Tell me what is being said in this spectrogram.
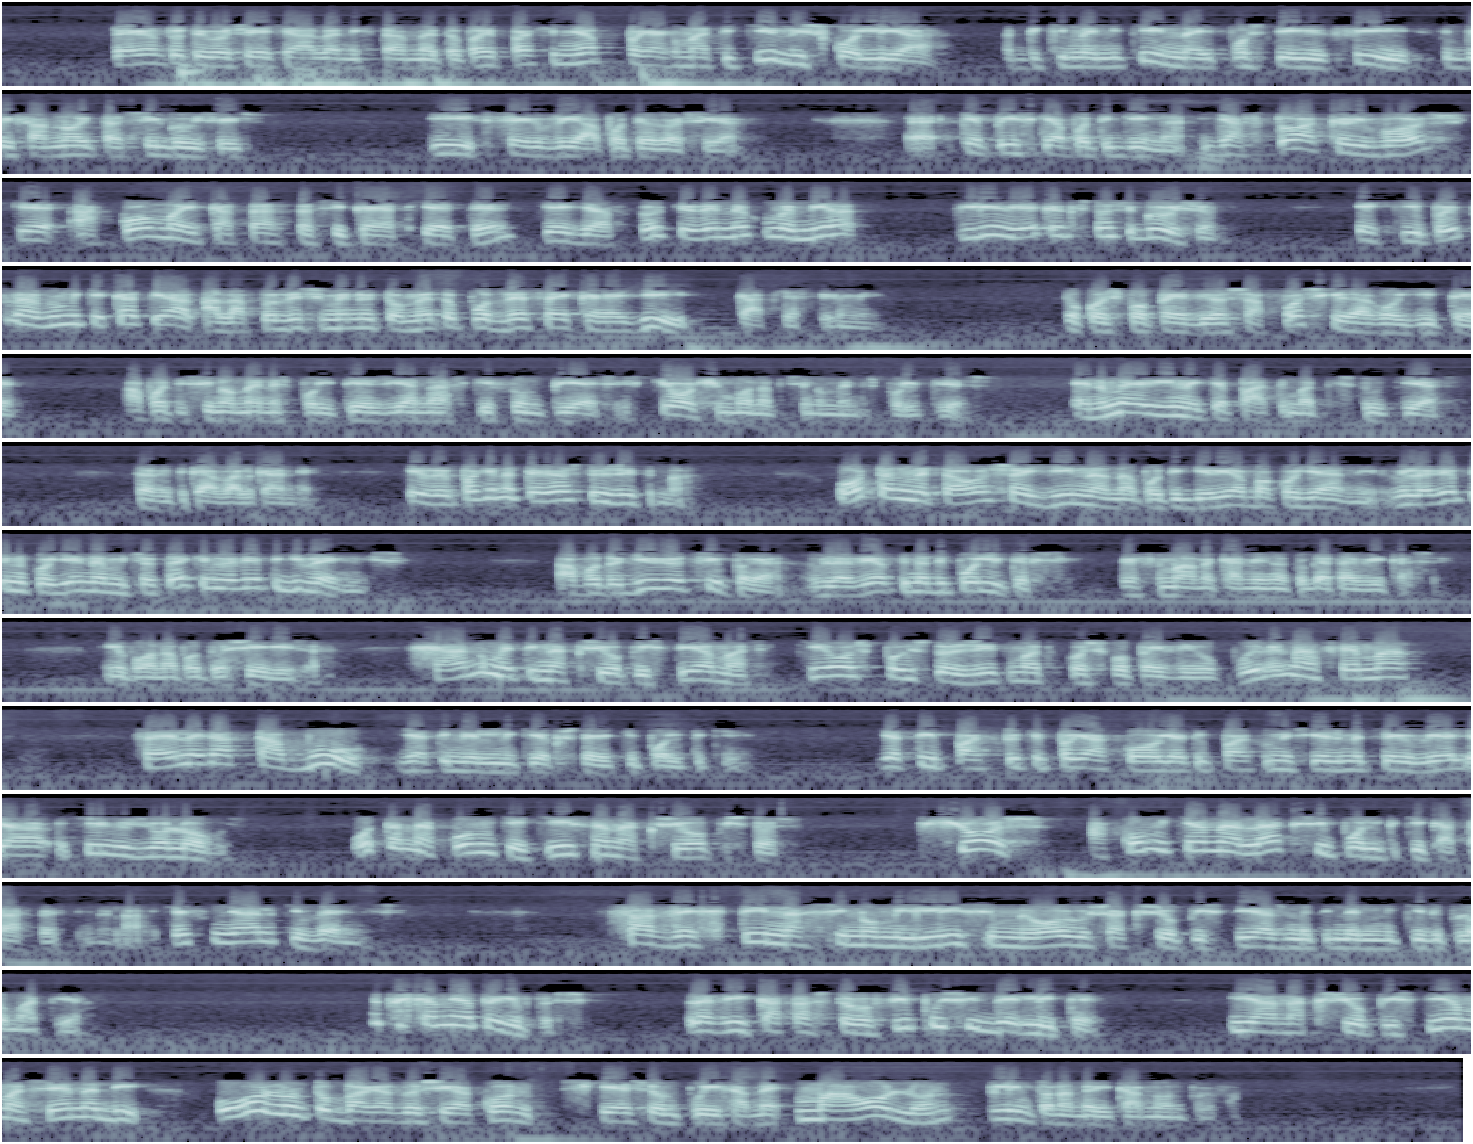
πέραν το ότι η Ρωσία έχει άλλα ανοιχτά μέτωπα, υπάρχει μια πραγματική δυσκολία αντικειμενική να υποστηριχθεί στην πιθανότητα σύγκρουσης η Σερβία από τη Ρωσία ε, και επίσης και από την Κίνα. Γι' αυτό ακριβώς και ακόμα η κατάσταση κρατιέται και γι' αυτό και δεν έχουμε μια πλήρη έκρηξη των συγκρούσεων. Εκεί πρέπει να δούμε και κάτι άλλο. Αλλά αυτό δεν σημαίνει ότι το μέτωπο δεν θα εκραγεί κάποια στιγμή. Το κοσμοπέδιο σαφώς χειραγωγείται από τις Ηνωμένες Πολιτείες για να ασκηθούν πιέσεις και όχι μόνο από τις Ηνωμένες Πολιτείες. Εν μέρει είναι και πάτημα της Τουρκίας στα Δυτικά Βαλκάνια. Και εδώ υπάρχει ένα τεράστιο ζήτημα. Όταν με τα όσα γίνανε από την κυρία Μπακογιάννη, δηλαδή από την οικογένεια Μητσοτάκη, δηλαδή από την κυβέρνηση, από τον κύριο Τσίπρα, δηλαδή από την αντιπολίτευση, δεν θυμάμαι κανείς να τον καταδίκασε, λοιπόν από το ΣΥΡΙΖΑ, χάνουμε την αξιοπιστία μας και ως προς το ζήτημα του κοσυφοπεδίου, που είναι ένα θέμα, θα έλεγα, ταμπού για την ελληνική εξωτερική πολιτική. Γιατί υπάρχει το Κυπριακό, γιατί υπάρχουν οι σχέσεις με τη Σερβία, για χίλιους δυο λόγους. Όταν ακόμη και εκεί είσαι αναξιόπιστος ποιος, ακόμη και αν αλλάξει η πολιτική κατάσταση στην Ελλάδα και έχει μια άλλη κυβέρνηση, θα δεχτεί να συνομιλήσει με όρους αξιοπιστίας με την ελληνική διπλωματία. Δεν υπάρχει καμία περίπτωση. Δηλαδή η καταστροφή που συντελείται, η αναξιοπιστία μας έναντι όλων των παραδοσιακών σχέσεων που είχαμε, μα όλων πλην των Αμερικανών προφανώς.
